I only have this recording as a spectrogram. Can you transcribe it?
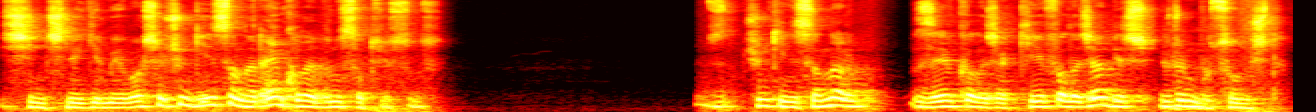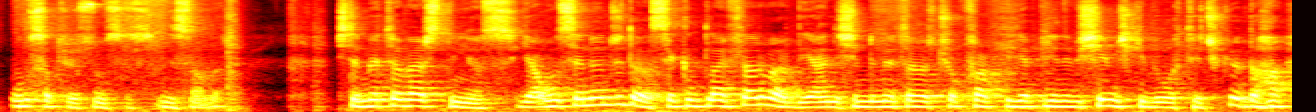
işin içine girmeye başlıyor. Çünkü insanlar en kolay bunu satıyorsunuz. Çünkü insanlar zevk alacak, keyif alacağı bir ürün bu sonuçta. Onu satıyorsunuz siz insanlar. İşte Metaverse dünyası. Ya 10 sene önce de Second Life'lar vardı. Yani şimdi Metaverse çok farklı, yepyeni bir şeymiş gibi ortaya çıkıyor. Daha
